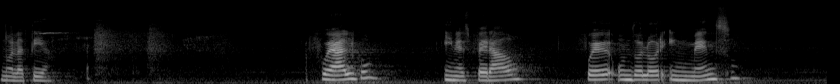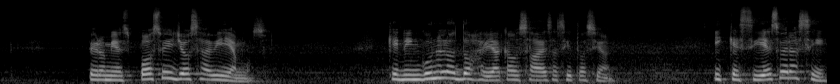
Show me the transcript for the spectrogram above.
no latía. Fue algo inesperado, fue un dolor inmenso, pero mi esposo y yo sabíamos que ninguno de los dos había causado esa situación y que si eso era así,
